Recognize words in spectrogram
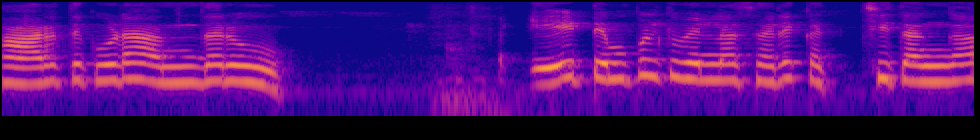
హారతి కూడా అందరూ ఏ టెంపుల్కి వెళ్ళినా సరే ఖచ్చితంగా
